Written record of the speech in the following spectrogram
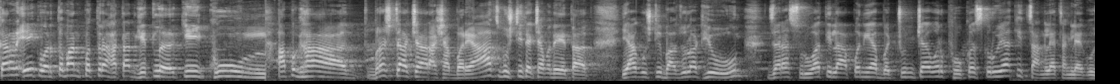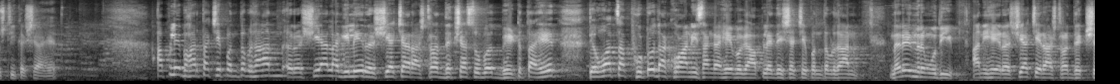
कारण एक वर्तमानपत्र हातात घेतलं की खून अपघात भ्रष्टाचार अशा बऱ्याच गोष्टी त्याच्यामध्ये येतात. या गोष्टी बाजूला ठेवून जरा सुरुवातीला आपण या बच्चूंच्यावर फोकस करूया की चांगल्या चांगल्या गोष्टी कशा आहेत. आपले भारताचे पंतप्रधान रशियाला गेले रशियाच्या राष्ट्राध्यक्षासोबत भेटत आहेत. तेव्हाचा फोटो दाखवा आणि सांगा हे बघा आपल्या देशाचे पंतप्रधान नरेंद्र मोदी आणि हे रशियाचे राष्ट्राध्यक्ष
